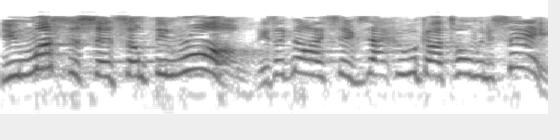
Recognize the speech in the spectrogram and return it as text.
You must have said something wrong. He's like, No, I said exactly what God told me to say.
